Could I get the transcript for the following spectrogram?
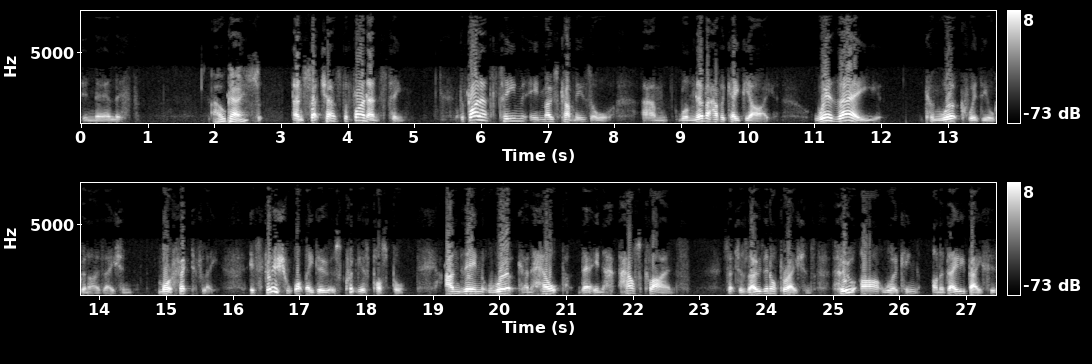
in their list. Okay. And such as the finance team. The finance team in most companies or um, will never have a KPI. Where they can work with the organization more effectively is finish what they do as quickly as possible and then work and help their in-house clients, such as those in operations, who are working on a daily basis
